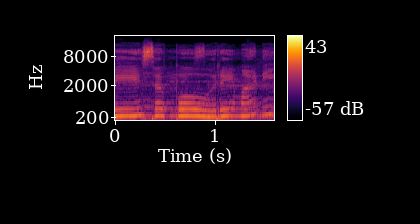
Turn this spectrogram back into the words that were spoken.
பேச போறே மணி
